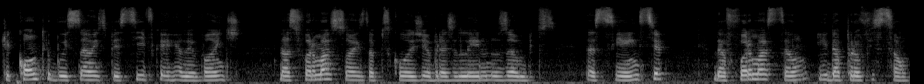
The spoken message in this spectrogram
de contribuição específica e relevante nas formações da psicologia brasileira nos âmbitos da ciência, da formação e da profissão.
